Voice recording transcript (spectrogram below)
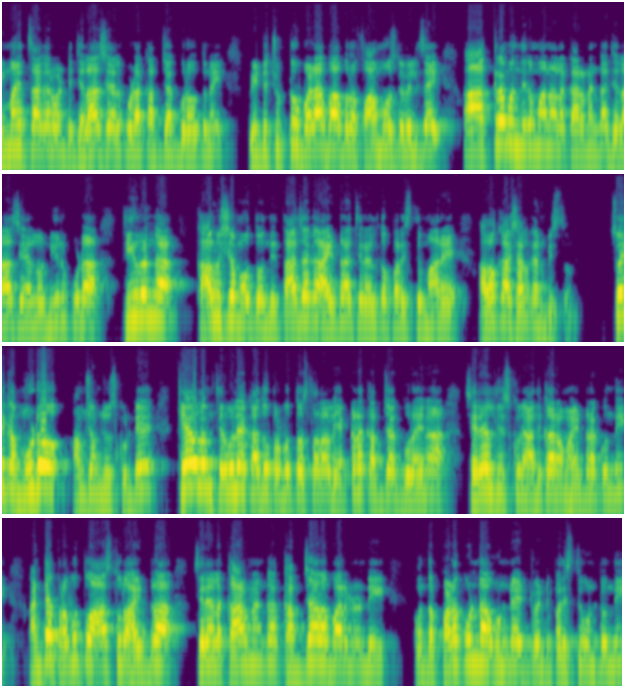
హిమాయత్ సాగర్ వంటి జలాశయాలు కూడా కబ్జాకు గురవుతున్నాయి. వీటి చుట్టూ బడాబాబుల ఫామ్ హౌస్లు వెలిసాయి ఆ అక్రమ నిర్మాణాల కారణంగా జలాశయాల్లో నీరు కూడా తీవ్రంగా కాలుష్యం అవుతోంది. తాజాగా హైడ్రా చర్యలతో పరిస్థితి మారే అవకాశాలు కనిపిస్తుంది సో ఇక మూడో అంశం చూసుకుంటే కేవలం చెరువులే కాదు ప్రభుత్వ స్థలాలు ఎక్కడ కబ్జాకు గురైనా చర్యలు తీసుకునే అధికారం హైడ్రాకు ఉంది. అంటే ప్రభుత్వ ఆస్తులు హైడ్రా చర్యల కారణంగా కబ్జాల బారి నుండి కొంత పడకుండా ఉండేటువంటి పరిస్థితి ఉంటుంది.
